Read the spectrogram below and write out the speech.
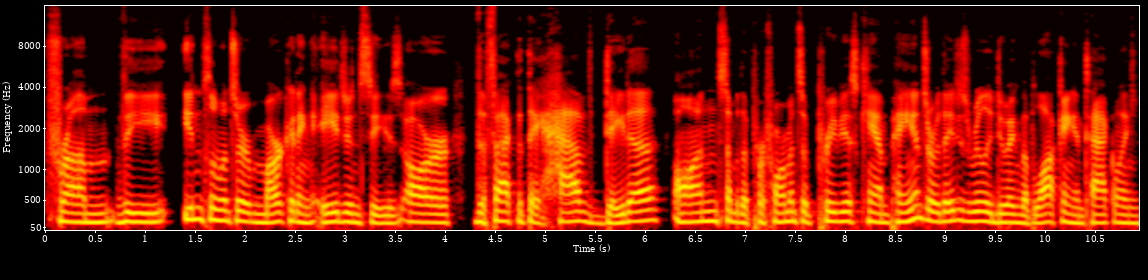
from the influencer marketing agencies are the fact that they have data on some of the performance of previous campaigns, or are they just really doing the blocking and tackling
